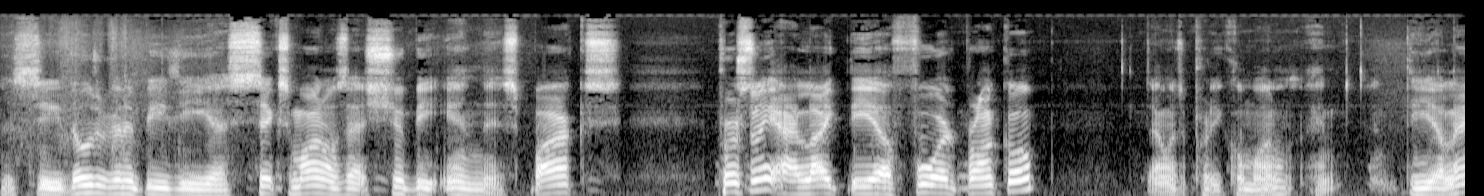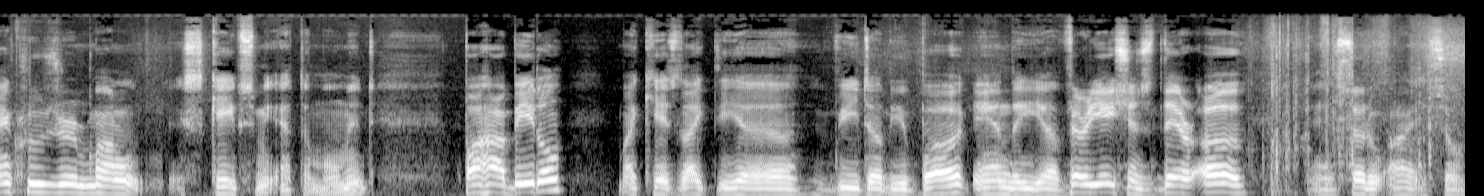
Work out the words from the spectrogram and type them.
Let's see, those are going to be the uh, six models that should be in this box. Personally, I like the uh, Ford Bronco. That one's a pretty cool model. And the uh, Land Cruiser model escapes me at the moment. Baja Beetle. My kids like the uh, VW Bug and the uh, variations thereof, and so do I. So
